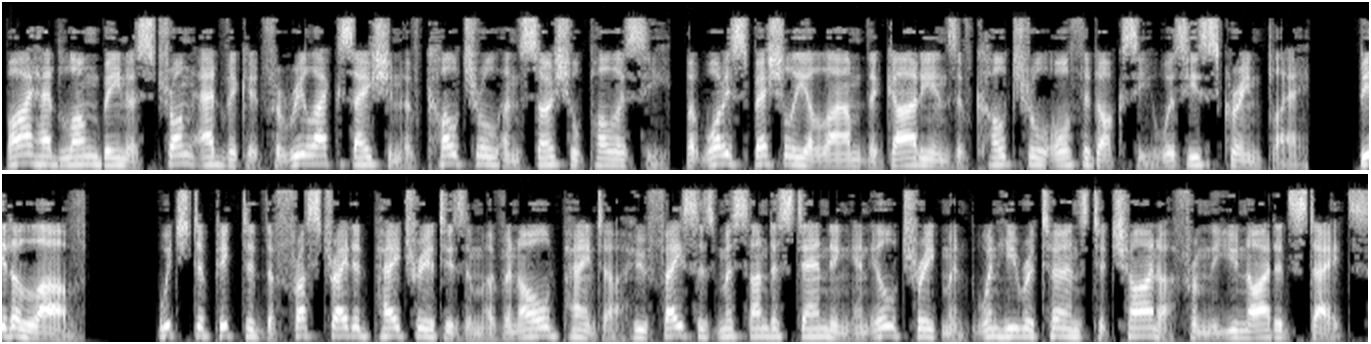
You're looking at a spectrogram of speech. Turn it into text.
Bai had long been a strong advocate for relaxation of cultural and social policy, but what especially alarmed the guardians of cultural orthodoxy was his screenplay, Bitter Love, which depicted the frustrated patriotism of an old painter who faces misunderstanding and ill treatment when he returns to China from the United States.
